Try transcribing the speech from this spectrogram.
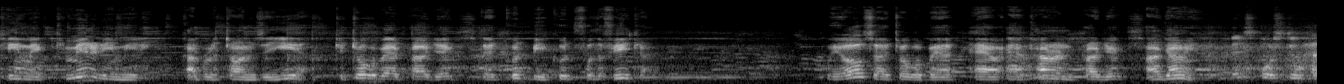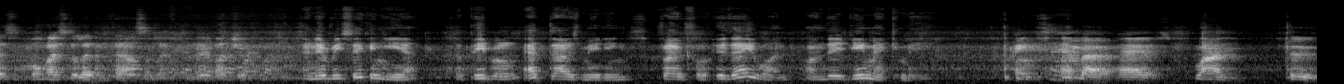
GMAC community meeting a couple of times a year to talk about projects that could be good for the future. We also talk about how our current projects are going. Bensport still has almost 11,000 left in their budget. And every second year, the people at those meetings vote for who they want on their GMAC committee. Prince Sambo has one, two,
